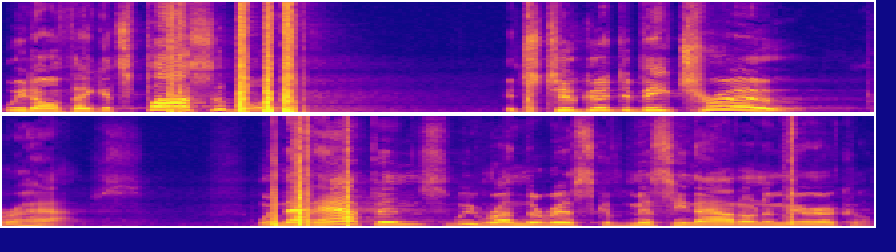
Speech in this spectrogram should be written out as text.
We don't think it's possible. It's too good to be true, perhaps. When that happens, we run the risk of missing out on a miracle,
